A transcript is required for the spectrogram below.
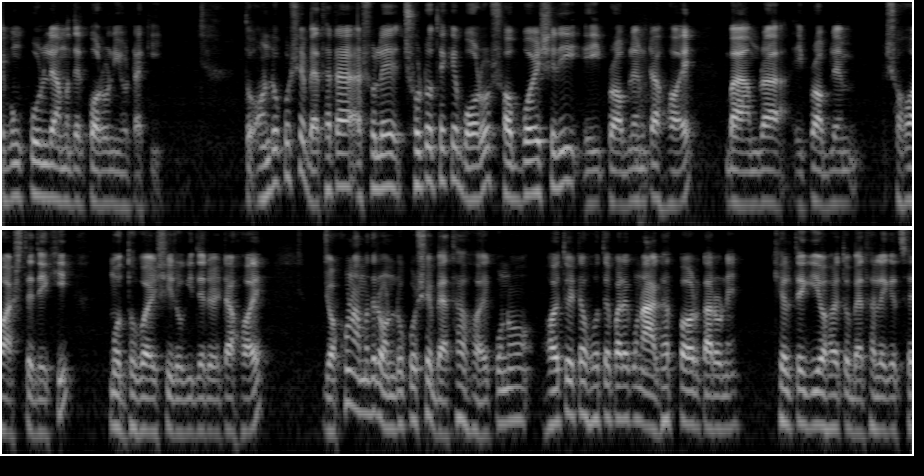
এবং করলে আমাদের করণীয়টা কী। তো অন্ডকোষে ব্যথাটা আসলে ছোট থেকে বড়, সব বয়সেরই এই প্রবলেমটা হয় বা আমরা এই প্রবলেম সহ আসতে দেখি, মধ্যবয়সী রোগীদের এটা হয়। যখন আমাদের অন্ডকোষে ব্যথা হয়, কোনো, হয়তো এটা হতে পারে কোনো আঘাত পাওয়ার কারণে, খেলতে গিয়ে হয়তো ব্যথা লেগেছে,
